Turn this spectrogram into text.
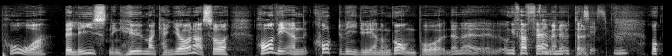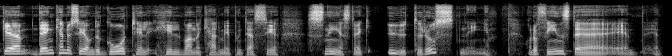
på belysning, hur man kan göra, så har vi en kort videogenomgång på, den är ungefär fem, minuter. Precis. Mm. Och eh, den kan du se om du går till hillmanacademy.se utrustning. Och då finns det ett, ett,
